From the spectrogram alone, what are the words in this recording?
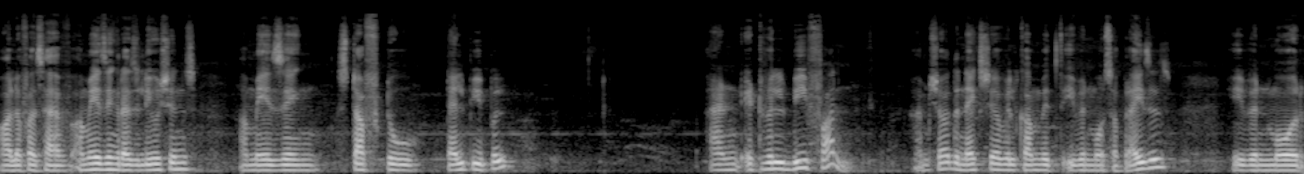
all of us have amazing resolutions, amazing stuff to tell people, and it will be fun. I'm sure the next year will come with even more surprises, even more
